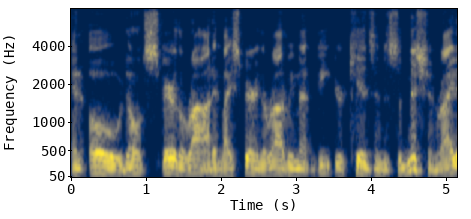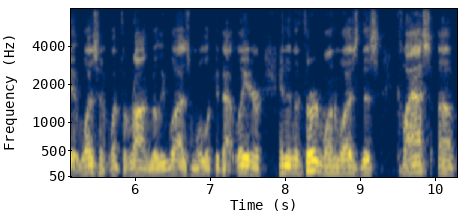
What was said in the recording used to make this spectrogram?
And oh, don't spare the rod. And by sparing the rod, we meant beat your kids into submission, right? It wasn't what the rod really was. And we'll look at that later. And then the third one was this class of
